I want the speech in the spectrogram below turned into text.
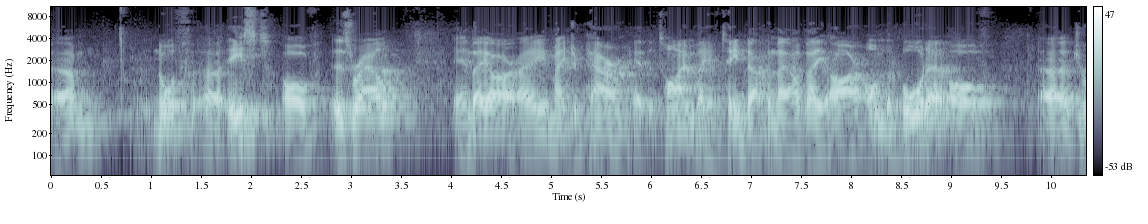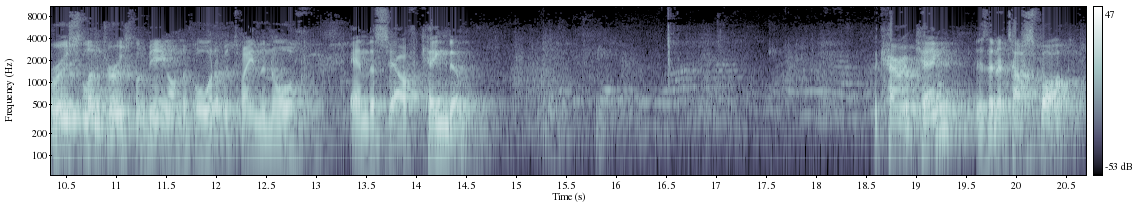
um, northeast uh, of Israel and they are a major power at the time. They have teamed up and now they are on the border of uh, Jerusalem, Jerusalem being on the border between the north and the south kingdom. The current king is in a tough spot.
